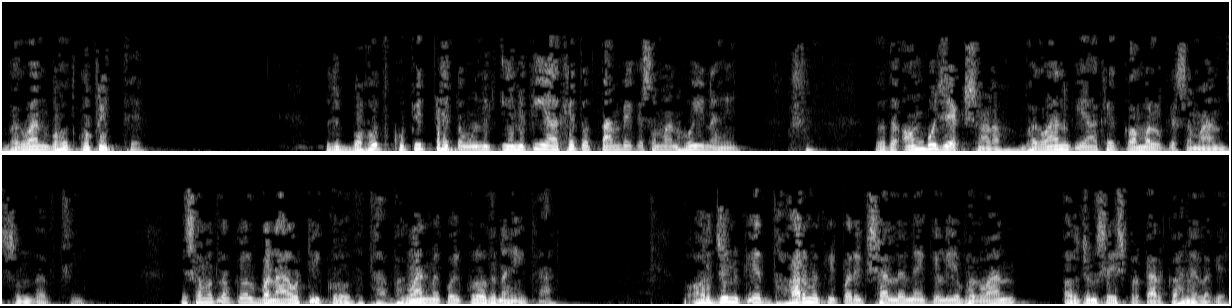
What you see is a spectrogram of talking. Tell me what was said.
भगवान बहुत कुपित थे। जब बहुत कुपित थे तो इनकी आँखें तो तांबे के समान हुई नहीं। तो, तो एक क्षण भगवान की आँखें कमल के समान सुंदर थी। इसका मतलब केवल बनावटी क्रोध था। भगवान में कोई क्रोध नहीं था। तो अर्जुन के धर्म की परीक्षा लेने के लिए भगवान अर्जुन से इस प्रकार कहने लगे।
